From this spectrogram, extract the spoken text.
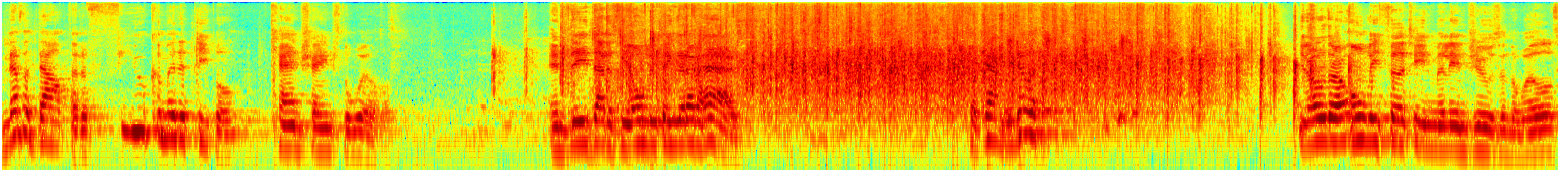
never doubt that a few committed people can change the world. Indeed, that is the only thing that ever has. So can we do it? You know, there are only 13 million Jews in the world,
